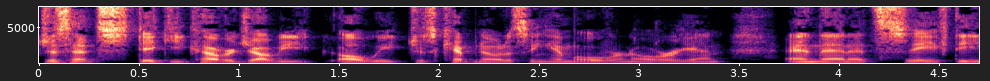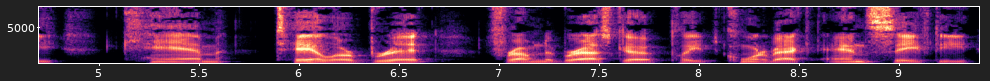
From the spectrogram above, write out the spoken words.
just had sticky coverage all week, all week, just kept noticing him over and over again. And then it's safety, Cam Taylor Britt from Nebraska, played cornerback and safety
